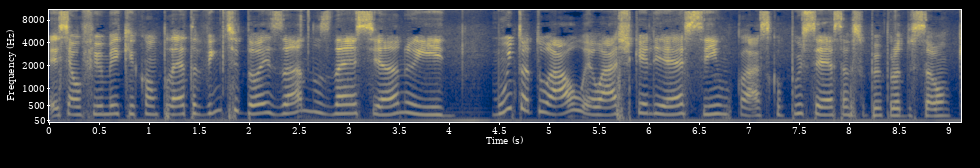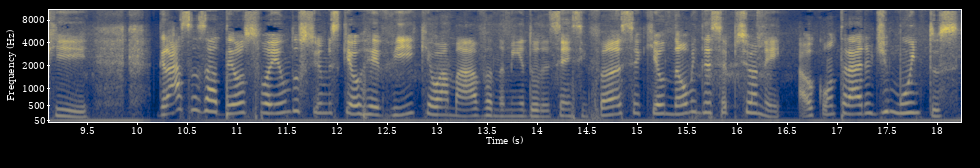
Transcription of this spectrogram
Esse é um filme que completa 22 anos, né, esse ano e muito atual. Eu acho que ele é sim um clássico por ser essa superprodução que graças a Deus foi um dos filmes que eu revi, que eu amava na minha adolescência e infância, que eu não me decepcionei, ao contrário de muitos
